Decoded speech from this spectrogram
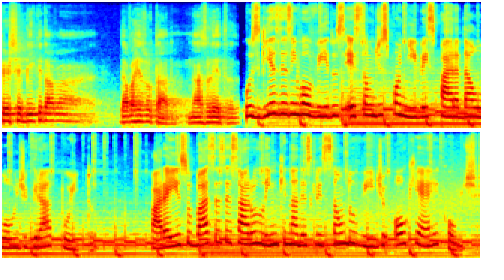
percebi que dava, dava resultado nas letras. Os guias desenvolvidos estão disponíveis para download gratuito. Para isso, basta acessar o link na descrição do vídeo ou QR Code.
